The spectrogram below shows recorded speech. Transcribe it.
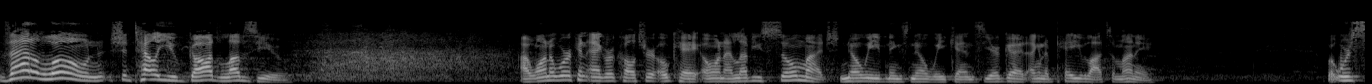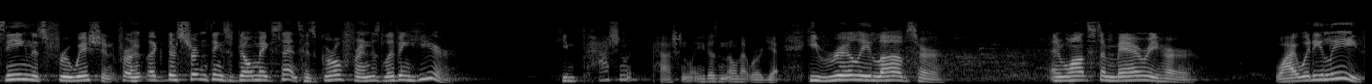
That alone should tell you God loves you. I want to work in agriculture. Okay, Owen, I love you so much. No evenings, no weekends. You're good. I'm going to pay you lots of money. But we're seeing this fruition. For, like, there's certain things that don't make sense. His girlfriend is living here. He passionately, passionately, he doesn't know that word yet. He really loves her and wants to marry her. Why would he leave?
